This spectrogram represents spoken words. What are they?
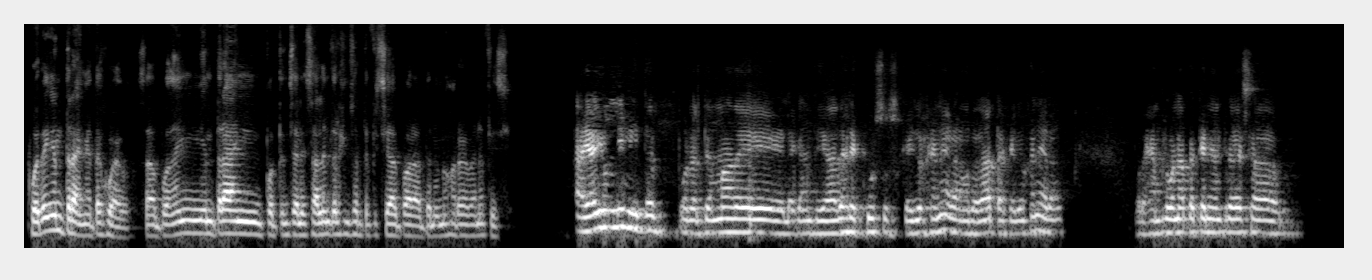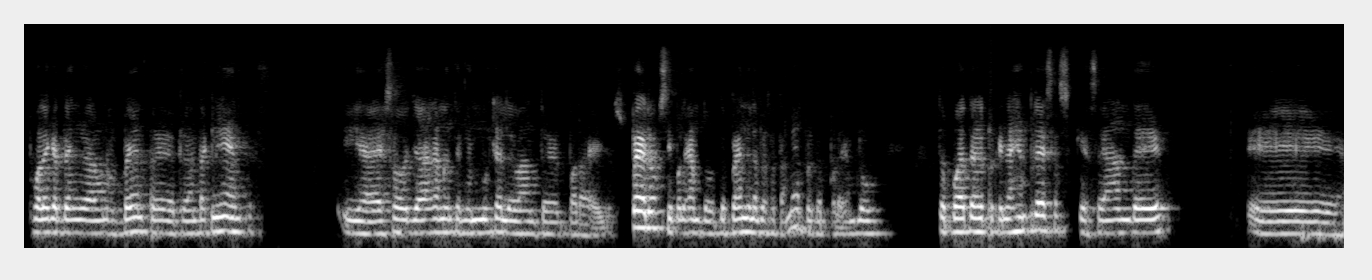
pueden entrar en este juego, o sea, pueden entrar en potencializar la inteligencia artificial para tener mejores beneficios ahí hay un límite por el tema de la cantidad de recursos que ellos generan o de data que ellos generan. Por ejemplo, una pequeña empresa puede que tenga unos 20, 30 clientes y a eso ya realmente no es muy relevante para ellos. Pero sí, por ejemplo, depende de la empresa también, porque por ejemplo, tú puedes tener pequeñas empresas que sean de eh,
